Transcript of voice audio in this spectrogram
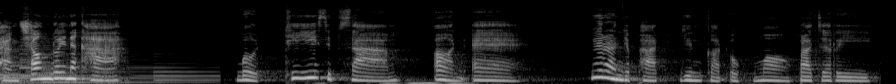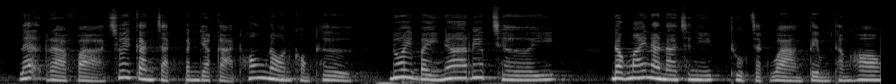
ทางช่องด้วยนะคะ บทที่ 23 อ่อนแอ วิรัญญพัฒน์ยืนกอดอกมองปราจรี และราฟาช่วยกันจัดบรรยากาศห้องนอนของเธอ ด้วยใบหน้าเรียบเฉย ดอกไม้นานาชนิดถูกจัดวางเต็มทั้งห้อง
